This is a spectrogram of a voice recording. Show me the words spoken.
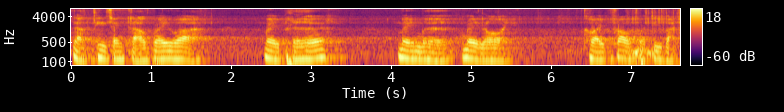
หลักที่ฉันกล่าวไว้ว่าไม่เผลอ ไม่เมอไม่ลอย คอยเฝ้าปฏิบัติ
